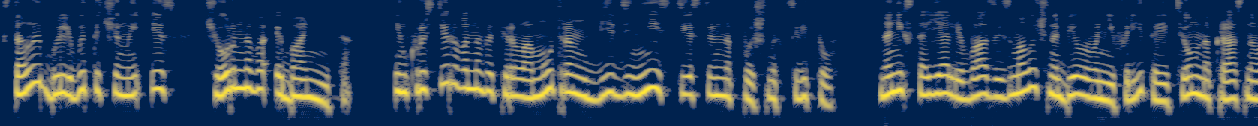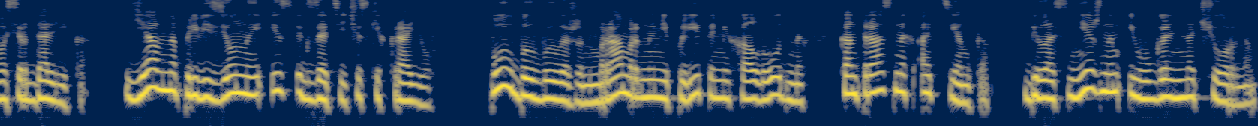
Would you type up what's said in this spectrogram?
Столы были выточены из черного эбонита, инкрустированного перламутром в виде неестественно пышных цветов. На них стояли вазы из молочно-белого нефрита и темно-красного сердолика, явно привезенные из экзотических краев. Пол был выложен мраморными плитами холодных, контрастных оттенков, белоснежным и угольно-черным,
